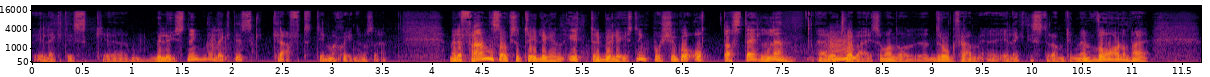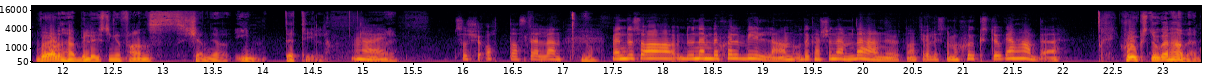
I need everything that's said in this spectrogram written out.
elektrisk eh, belysning, elektrisk kraft till maskiner och sådär. Men det fanns också tydligen yttre belysning på 28 ställen här i Mm. Åtvidaberg som man då drog fram elektrisk ström till. Men var, de här, var den här belysningen fanns känner jag inte till. Nej. Så 28 ställen. Ja. Men du sa, du nämnde själv villan och du kanske nämnde här nu utan att jag lyssnade, men sjukstugan hade Sjukstugan hade,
